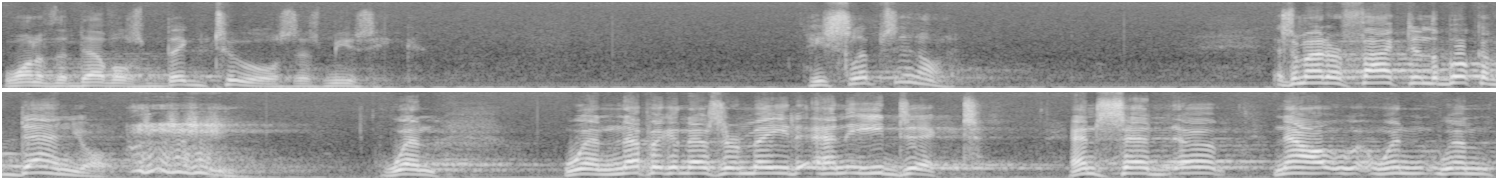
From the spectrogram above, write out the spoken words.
one of the devil's big tools is music. He slips in on it. As a matter of fact, in the book of Daniel, when, when Nebuchadnezzar made an edict and said, uh, Now, when, when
